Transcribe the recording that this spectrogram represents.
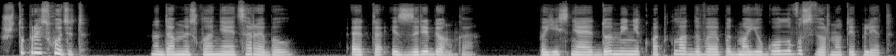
«Что происходит?» Надо мной склоняется Рэббл. «Это из-за ребенка», — поясняет Доминик, подкладывая под мою голову свернутый плед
